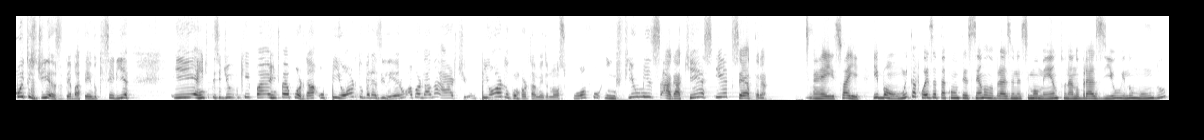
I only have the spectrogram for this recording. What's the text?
muitos dias debatendo o que seria, e a gente decidiu que vai, a gente vai abordar o pior do brasileiro abordado na arte, o pior do comportamento do nosso povo em filmes, HQs e etc. É isso aí. E bom, muita coisa está acontecendo no Brasil nesse momento, né? No Brasil e no mundo.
